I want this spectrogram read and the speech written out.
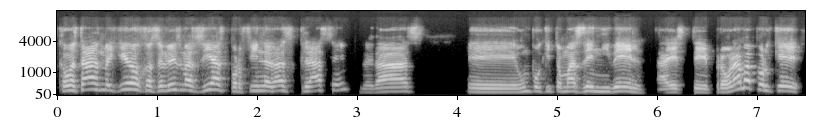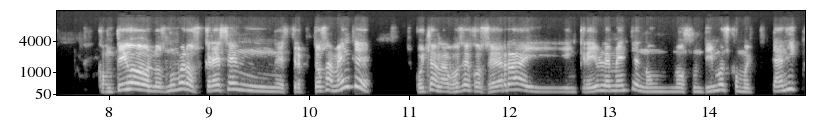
¿Cómo estás, mi querido José Luis Macías? Por fin le das clase, le das eh, un poquito más de nivel a este programa, porque contigo los números crecen estrepitosamente. Escuchan la voz de José Herra y increíblemente nos hundimos como el Titanic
